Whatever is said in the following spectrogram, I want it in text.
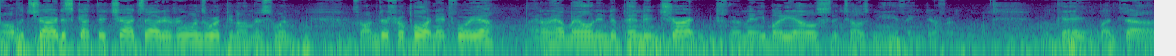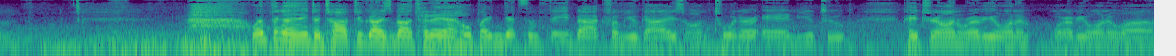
All the chartists got their charts out. Everyone's working on this one. So I'm just reporting it for you. I don't have my own independent chart from anybody else that tells me anything different. Okay, but um, one thing I need to talk to you guys about today, I hope I can get some feedback from you guys on Twitter and YouTube. Patreon, wherever you want to, wherever you want to uh,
